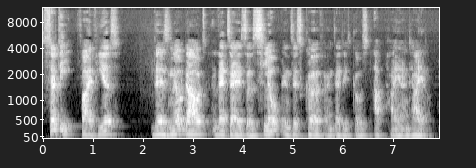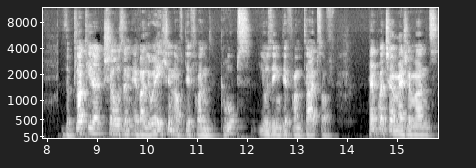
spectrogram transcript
35 years, there's no doubt that there is a slope in this curve and that it goes up higher and higher. The plot here shows an evaluation of different groups using different types of temperature measurements.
